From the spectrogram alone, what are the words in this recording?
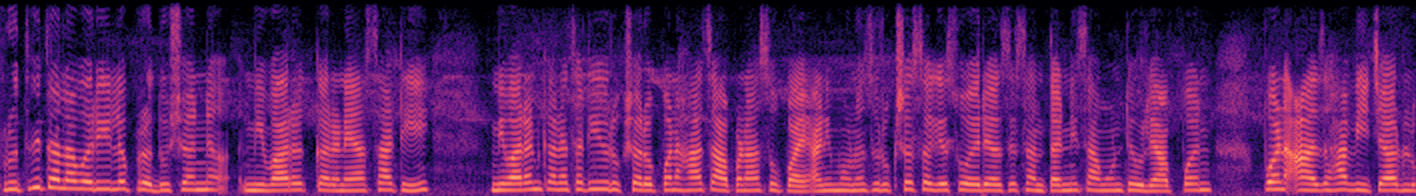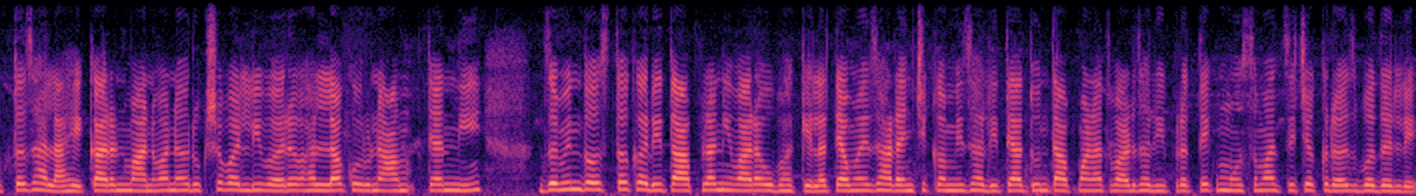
पृथ्वी तलावरील प्रदूषण निवार करण्यासाठी निवारण करण्यासाठी वृक्षारोपण हाच आपणास उपाय. आणि म्हणूनच वृक्ष सगळे सोयरे असे संतांनी सांगून ठेवले. आपण पण आज हा विचार लुप्त झाला आहे. कारण मानवानं वृक्षवल्लीवर हल्ला करून आम त्यांनी जमीनदोस्त करीत आपला निवारा उभा केला. त्यामुळे झाडांची कमी झाली. त्यातून तापमानात वाढ झाली. प्रत्येक मोसमाचे चक्रच बदलले.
